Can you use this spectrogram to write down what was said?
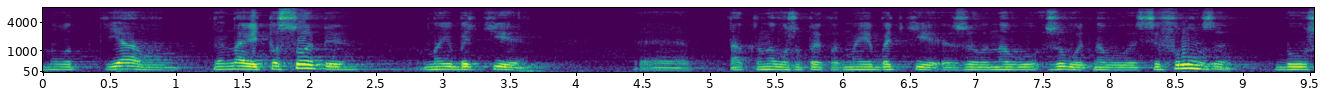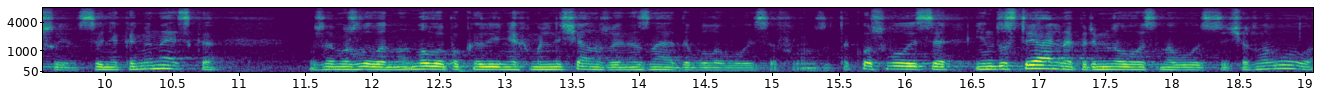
Ну, от я навіть по собі, мої батьки, е, так навожу приклад, мої батьки жили на, живуть на вулиці Фрунзе, бувши сьогодні Кам'янецька. Вже, можливо, но- нове покоління хмельничан вже не знає, де була вулиця Фрунзе. Також вулиця індустріальна перейменовувалася на вулицю Чорновола,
